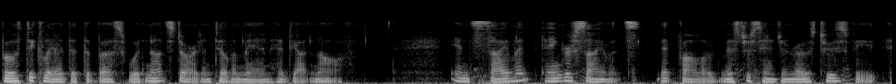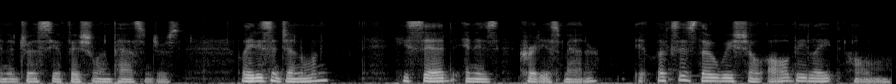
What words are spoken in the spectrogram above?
Both declared that the bus would not start until the man had gotten off. In silent, anger silence that followed, Mr. St. rose to his feet and addressed the official and passengers. "Ladies and gentlemen," he said in his courteous manner. It looks as though we shall all be late home.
